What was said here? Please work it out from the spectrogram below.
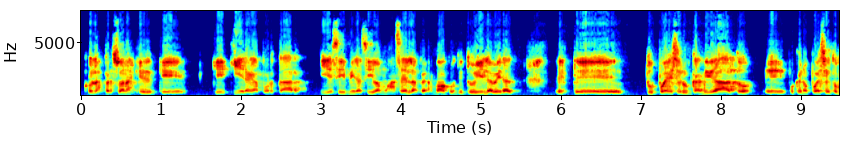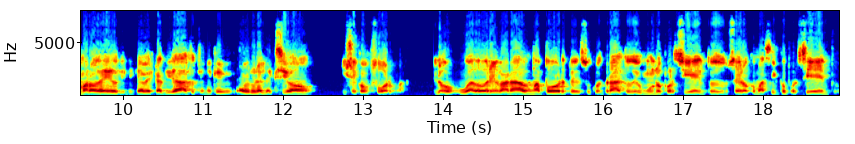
con las personas que, que, que quieran aportar y decir, mira, sí, vamos a hacerla, vamos a constituirla, mira, este, tú puedes ser un candidato, eh, porque no puede ser tomado a dedo, tiene que haber candidatos, tiene que haber una elección y se conforma. Los jugadores van a dar un aporte de su contrato de un 1%, de un 0,5%.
